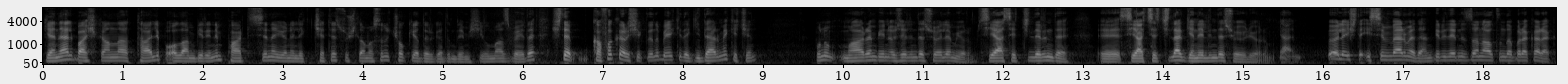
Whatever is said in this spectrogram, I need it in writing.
genel başkanlığa talip olan birinin partisine yönelik çete suçlamasını çok yadırgadım demiş Yılmaz Bey de. İşte kafa karışıklığını belki de gidermek için bunu Muharrem Bey'in özelinde söylemiyorum. Siyasetçilerin de e, siyasetçiler genelinde söylüyorum. Yani böyle işte isim vermeden, birilerini zan altında bırakarak,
